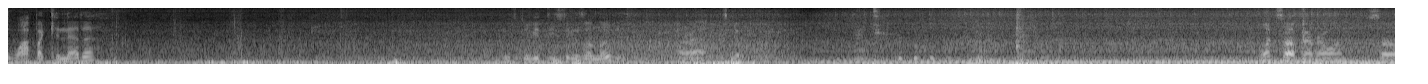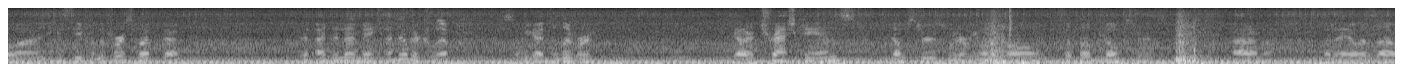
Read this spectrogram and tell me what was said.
Wapakoneta. Let's go get these things unloaded. All right, let's go. What's up, everyone? So uh, you can see from the first clip that that I did not make another clip. So we got delivered. We got our trash cans, dumpsters, whatever you want to call them, flip up dumpsters. I don't know, but it was uh,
